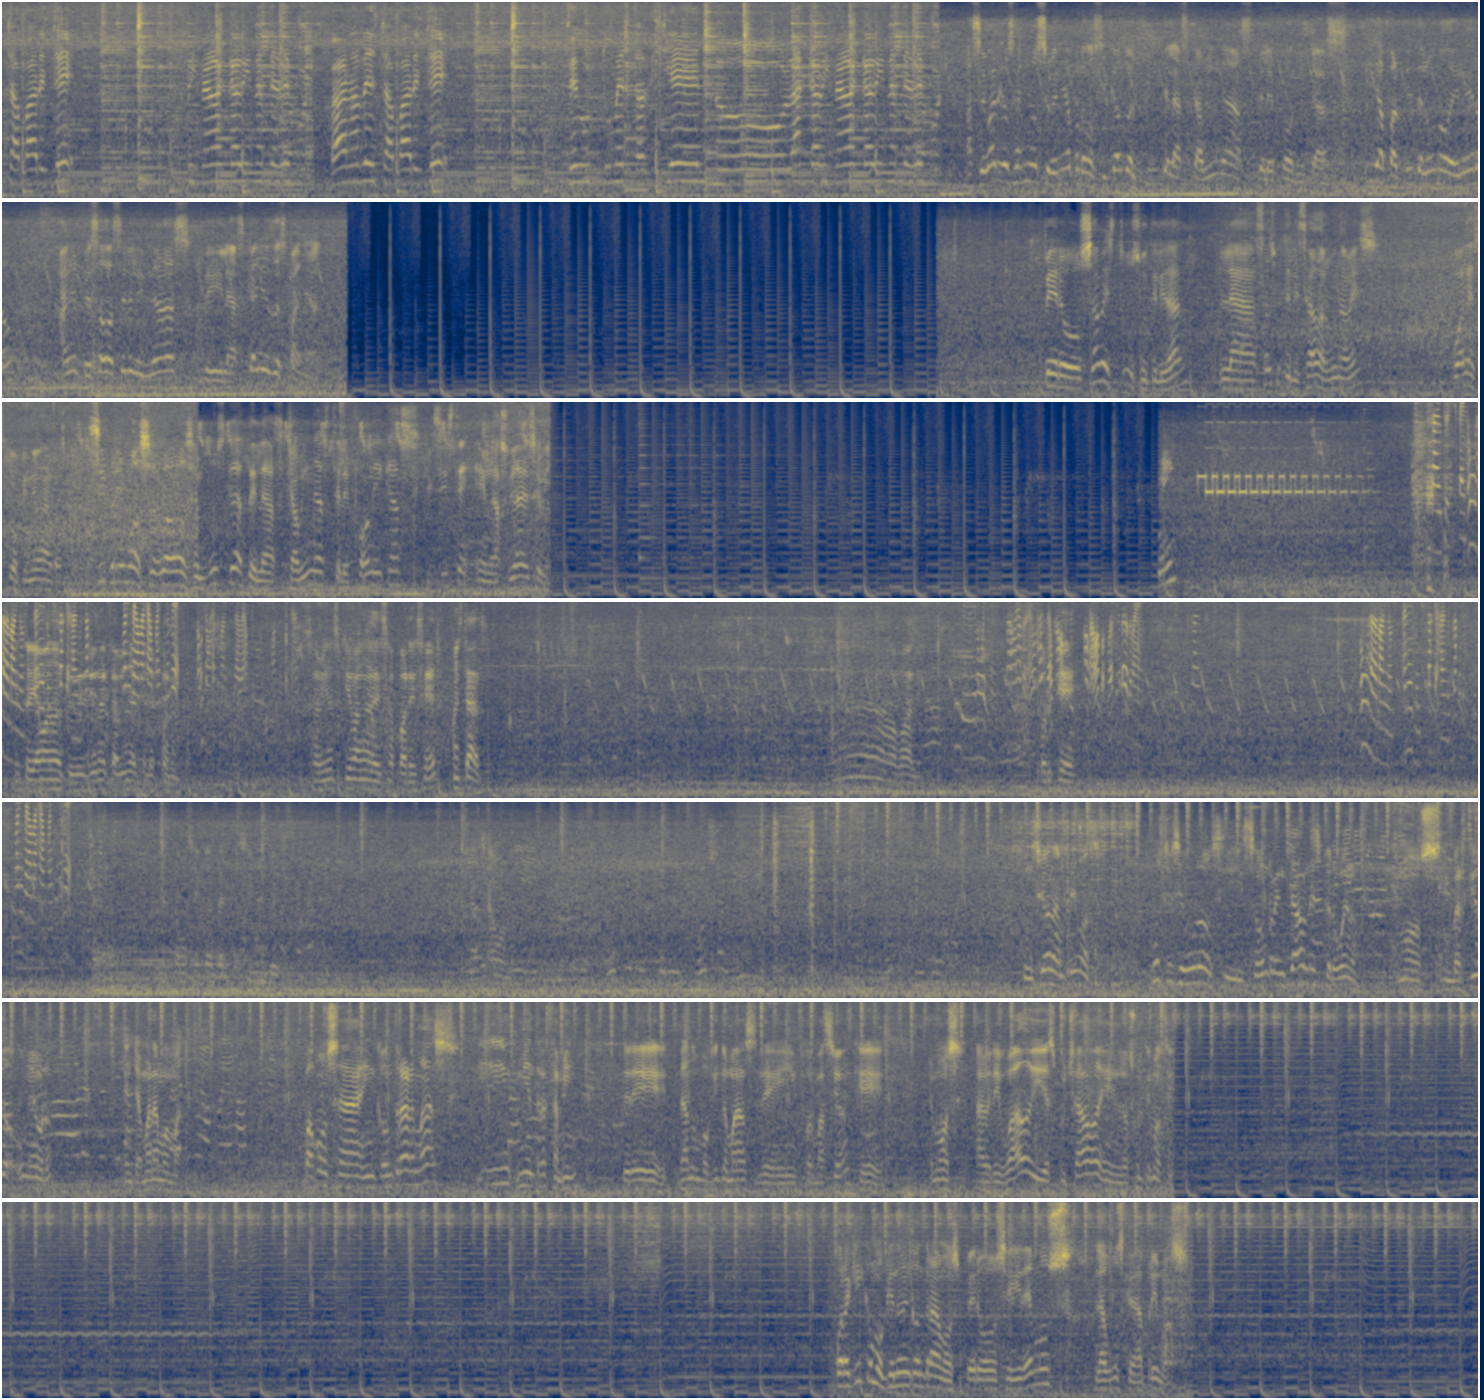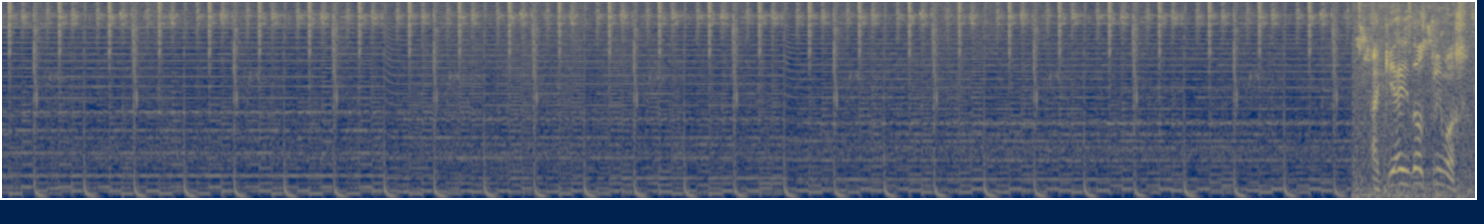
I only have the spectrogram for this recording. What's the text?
desaparecer. Final la cabina teléfono, van a desaparecer. Según tú me estás diciendo, la cabina, la cabina teléfono. Hace varios años se venía pronosticando el fin de las cabinas telefónicas y a partir del 1 de enero han empezado a ser eliminadas de las calles de España. Pero ¿sabes tú su utilidad? ¿Las has utilizado alguna vez? ¿Cuál es tu opinión al respecto? Sí, primos, vamos en busca de las cabinas telefónicas que existen en la ciudad de Sevilla. ¿Sí? Estoy llamándote desde una cabina telefónica. ¿Sabías que iban a desaparecer? ¿Cómo estás? Ah, vale. ¿Por qué? Estamos en contacto, sí, un beso. Vámonos. Funcionan, primos. No estoy seguro si son rentables, pero bueno, hemos invertido un euro en llamar a mamá. Vamos a encontrar más y mientras también iré dando un poquito más de información que hemos averiguado y escuchado en los últimos días. Por aquí como que no encontramos, pero seguiremos la búsqueda, primos. Aquí hay dos primos.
